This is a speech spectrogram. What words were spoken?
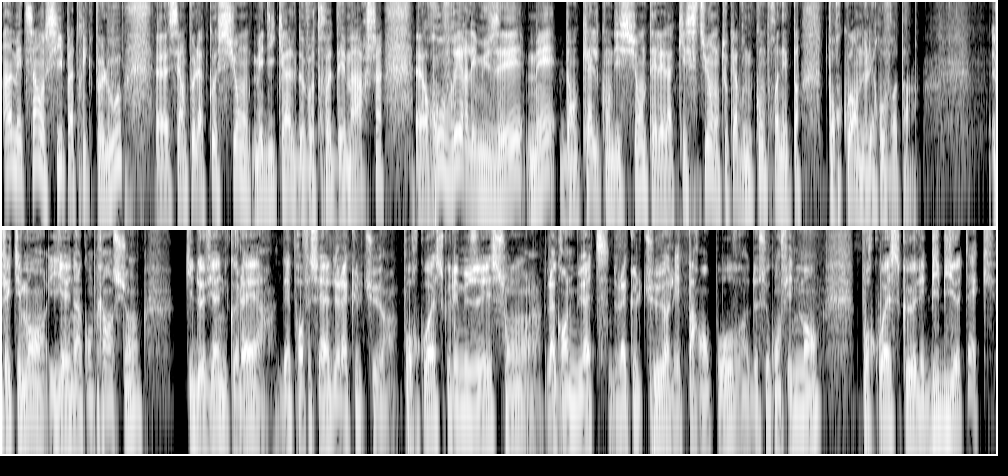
Un médecin aussi, Patrick Peloux. Euh, C'est un peu la caution médicale de votre démarche. Euh, rouvrir les musées, mais dans quelles conditions? Telle est la question. En tout cas, vous ne comprenez pas pourquoi on ne les rouvre pas. Effectivement, il y a une incompréhension qui devient une colère des professionnels de la culture. Pourquoi est-ce que les musées sont la grande muette de la culture, les parents pauvres de ce confinement? Pourquoi est-ce que les bibliothèques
